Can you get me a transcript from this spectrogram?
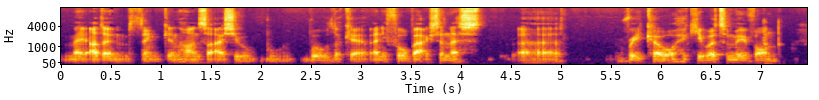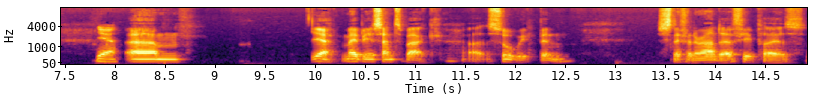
May, I don't think in hindsight actually we'll, we'll look at any fullbacks unless uh, Rico or Hickey were to move on. Yeah. Um, yeah, maybe a centre back. I saw we've been sniffing around at a few players.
